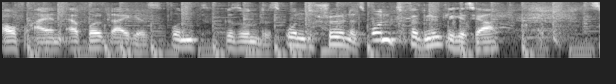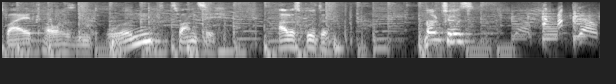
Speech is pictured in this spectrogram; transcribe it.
auf ein erfolgreiches und gesundes und schönes und vergnügliches Jahr 2020. Alles Gute. Und tschüss. Stop.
